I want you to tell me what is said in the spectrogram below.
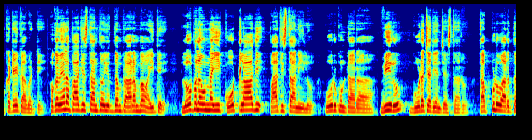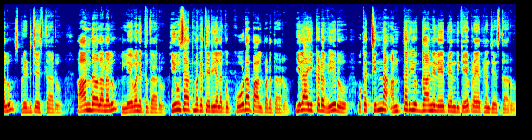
ఒకటే కాబట్టి. ఒకవేళ పాకిస్తాన్తో యుద్ధం ప్రారంభం అయితే లోపల ఉన్న ఈ కోట్లాది పాకిస్తానీలు ఊరుకుంటారా? వీరు గూఢచర్యం చేస్తారు. తప్పుడు వార్తలు స్ప్రెడ్ చేస్తారు. ఆందోళనలు లేవనెత్తుతారు. హింసాత్మక చర్యలకు కూడా పాల్పడతారు. ఇలా ఇక్కడ వీరు ఒక చిన్న అంతర్యుద్ధాన్ని లేపేందుకే ప్రయత్నం చేస్తారు.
